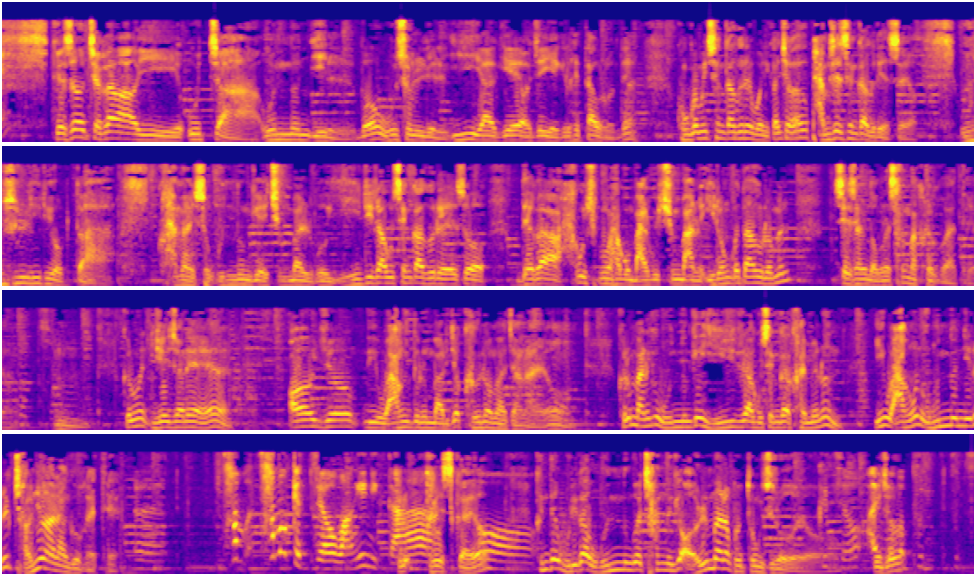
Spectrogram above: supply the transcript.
그래서 제가 이 웃자, 웃는 일, 뭐 웃을 일, 이 이야기에 어제 얘기를 했다고 그러는데 곰곰이 생각을 해보니까 제가 밤새 생각을 했어요. 웃을 일이 없다. 가만히서 웃는 게 정말 뭐 일이라고 생각을 해서 내가 하고 싶으면 하고 말고 싶으면 마는 이런 거다 그러면 세상이 너무나 삭막할 것 같아요. 음. 그러면 예전에 어, 저, 이 왕들은 말이죠. 근엄하잖아요. 그럼 만약에 웃는 게 일이라고 생각하면은 이 왕은 웃는 일을 전혀 안 한 것 같아. 네. 참, 참았겠죠, 왕이니까. 그, 그랬을까요? 어. 근데 우리가 웃는 거 참는 게 얼마나 고통스러워요. 그쵸? 아니, 그죠? 부,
